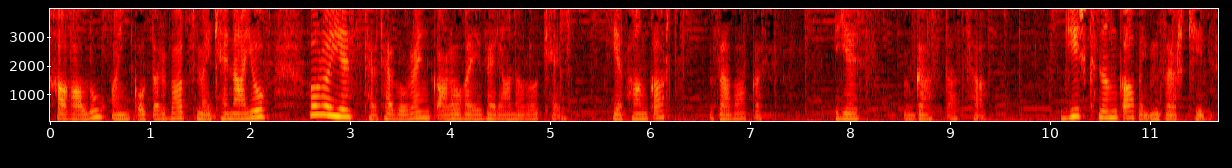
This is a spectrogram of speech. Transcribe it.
խաղալու այն կոտրված մեքենայով, որը ես թեթևորեն կարող էի վերանորոգել։ Եվ հանկարծ զավակս ես զգաստացա։ Գիրքն ընկավ իմ ձեռքից,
